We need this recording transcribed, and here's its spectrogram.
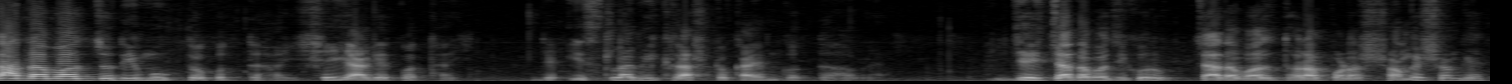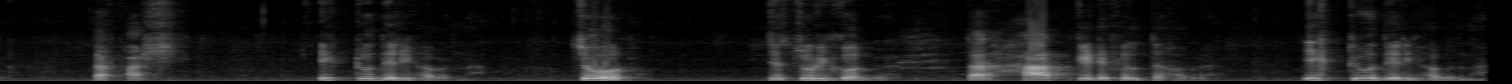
চাঁদাবাজ যদি মুক্ত করতে হয়, সেই আগের কথাই, যে ইসলামিক রাষ্ট্র কায়েম করতে হবে। যেই চাঁদাবাজি করুক, চাঁদাবাজ ধরা পড়ার সঙ্গে সঙ্গে তার ফাঁসি। একটু দেরি হবে না। চোর যে চুরি করবে, তার হাত কেটে ফেলতে হবে। একটুও দেরি হবে না।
